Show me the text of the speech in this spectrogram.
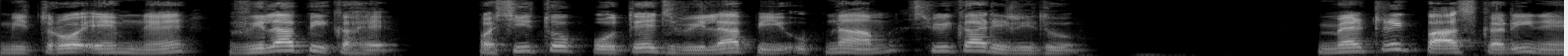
મિત્રો એમને વિલાપી કહે, પછી તો પોતે જ વિલાપી ઉપનામ સ્વીકારી લીધું. મેટ્રિક પાસ કરીને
